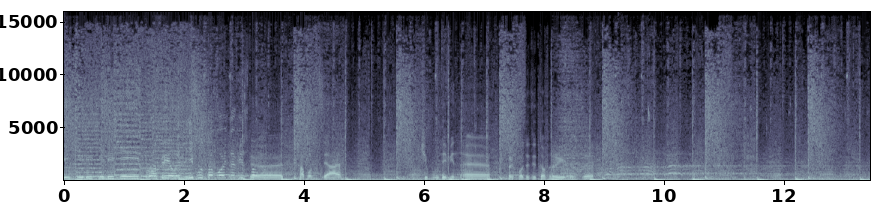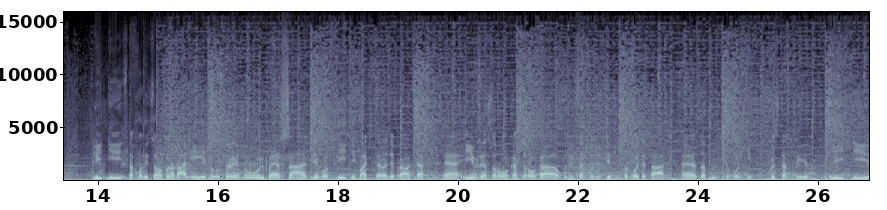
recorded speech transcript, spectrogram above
Літній, літній, літній. Простріли і пустовой та вісно. Хабовця. Чи буде він е, приходити до гри з Літній знаходить 40 на дальній і тут 3-0 без шансів. От літній, бачите, розібрався. Е, і вже Сорока. Сорока опинився в позиції пустовойти та е, забив сьогодні Костянтин. Літній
